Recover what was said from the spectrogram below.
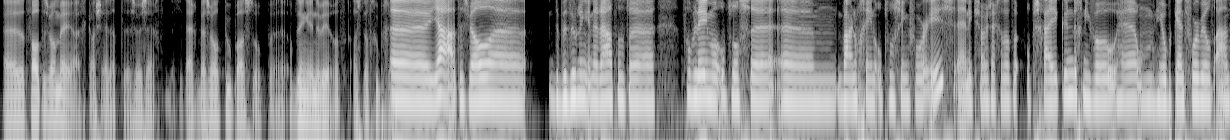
dat valt dus wel mee eigenlijk als jij dat zo zegt. Dat je het eigenlijk best wel toepast op, op dingen in de wereld. Als ik dat goed begrijp. Ja, het is wel de bedoeling inderdaad dat we problemen oplossen ehm, waar nog geen oplossing voor is. En ik zou zeggen dat op scheikundig niveau, hè, om een heel bekend voorbeeld aan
